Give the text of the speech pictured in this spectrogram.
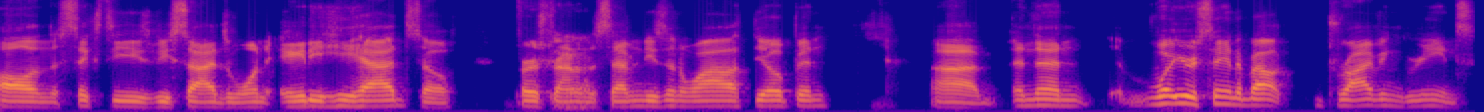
all in the 60s besides 180 he had. So first round in the 70s in a while at the Open. Uh, and then what you were saying about driving greens.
